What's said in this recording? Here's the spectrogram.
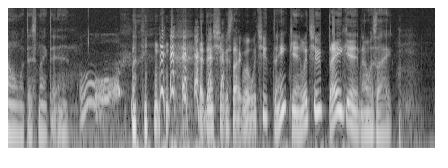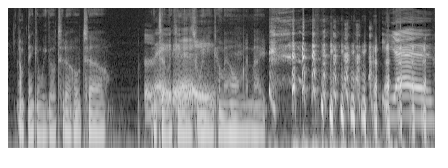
don't want this night to end." Ooh. and then she was like, "Well, what you thinking? What you thinking?" I was like, "I'm thinking we go to the hotel." and tell the kids we ain't coming home tonight. yes.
